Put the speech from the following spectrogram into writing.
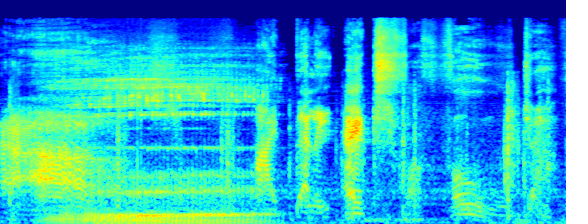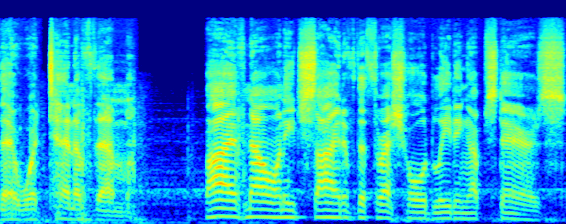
Ah, my belly aches for food. There were ten of them. Five now on each side of the threshold leading upstairs.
